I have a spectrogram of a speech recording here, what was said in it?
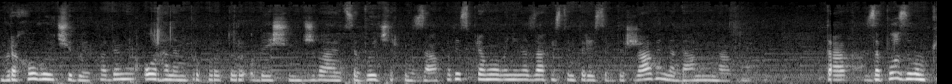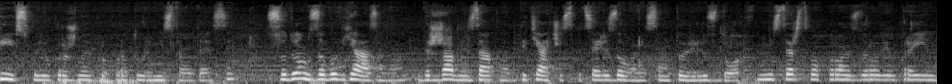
Враховуючи викладене, органами прокуратури Одещини вживаються вичерпні заходи, спрямовані на захист інтересів держави на даному напрямку. Так, за позовом Київської окружної прокуратури міста Одеси судом зобов'язано державний заклад дитячий спеціалізований санаторій Люздорф Міністерства охорони здоров'я України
